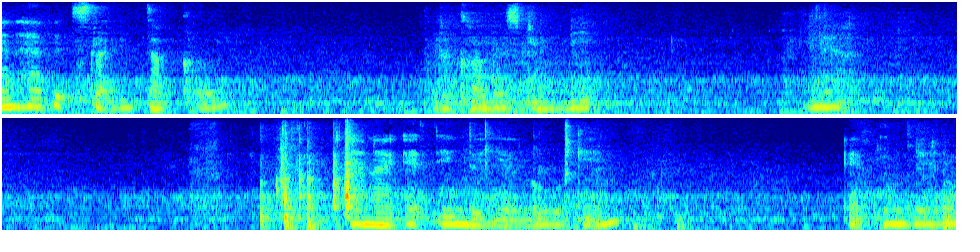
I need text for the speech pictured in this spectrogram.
can have it slightly darker for the colors to bleed. Yeah. And I add in the yellow again. Add in yellow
